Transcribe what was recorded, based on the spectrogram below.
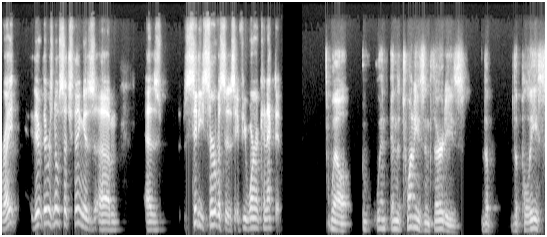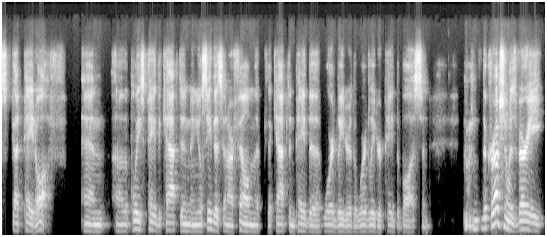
right? There, there was no such thing as, um, as city services if you weren't connected. Well, when in the 20s and 30s, the the police got paid off. And uh, the police paid the captain and you'll see this in our film the, the captain paid the ward leader the ward leader paid the boss and the corruption was very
